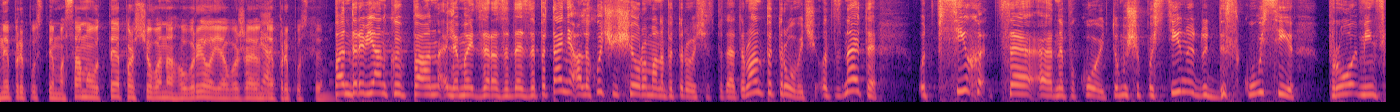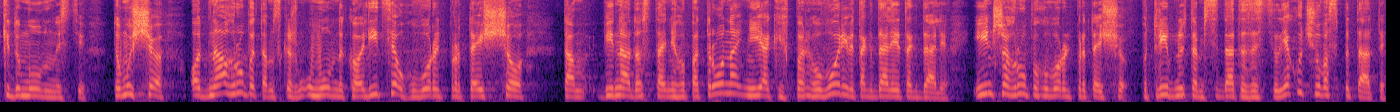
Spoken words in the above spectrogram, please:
неприпустима. Саме от те, про що вона говорила, я вважаю Дякую. неприпустимим. Пан Дерев'янко і пан Лямець зараз задасть запитання, але хочу ще у Романа Петровича спитати. Роман Петрович, от знаєте, от всіх це е, непокоїть, тому що постійно йдуть дискусії про мінські домовленості. Тому що одна група, там, скажімо, умовна коаліція, говорить про те, що там війна до останнього патрона, ніяких переговорів і так далі. І так далі. Інша група говорить про те, що потрібно там сідати за стіл. Я хочу вас спитати,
